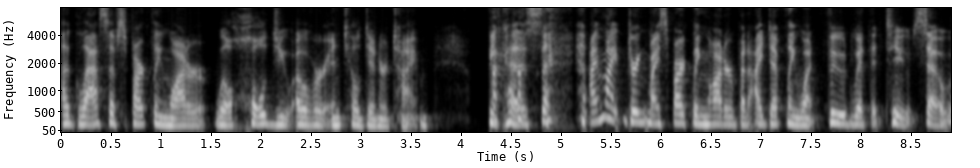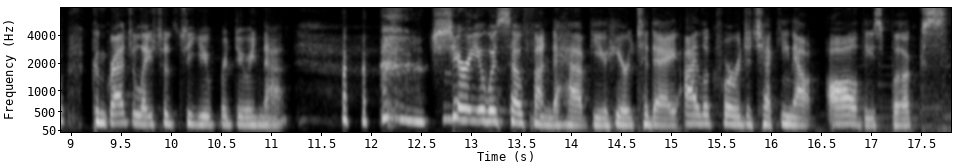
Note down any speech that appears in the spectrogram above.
a glass of sparkling water will hold you over until dinner time because I might drink my sparkling water, but I definitely want food with it too. So, congratulations to you for doing that. Sherri, it was so fun to have you here today. I look forward to checking out all these books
